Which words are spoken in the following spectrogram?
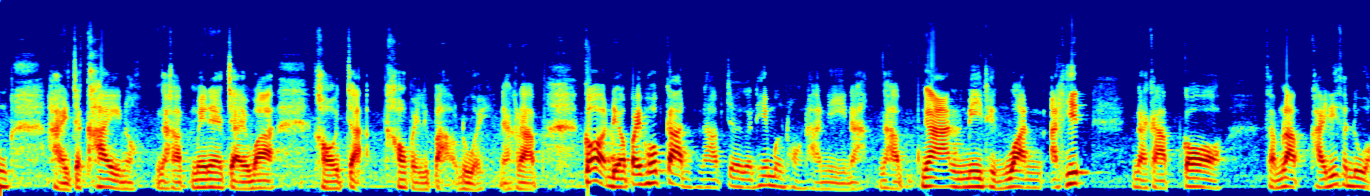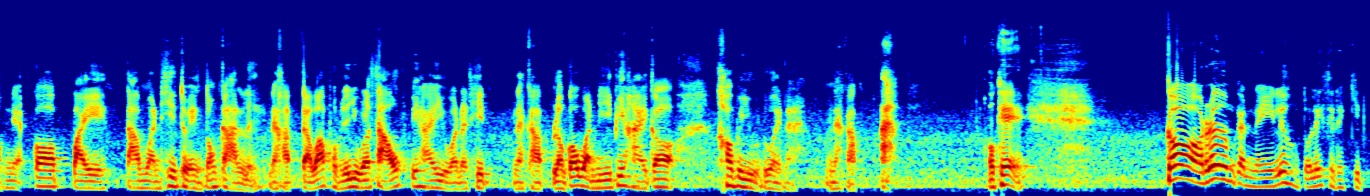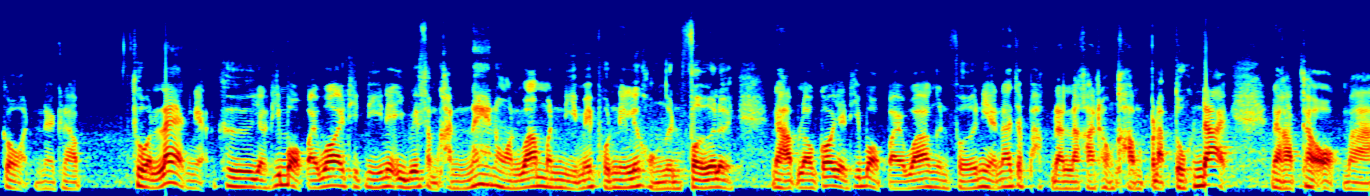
หายจากไข้เนาะนะครับไม่แน่ใจว่าเขาจะเข้าไปหรือเปล่าด้วยนะครับ ก็เดี๋ยวไปพบกันนะครับเจอกันที่เมืองทองธานีนะนะครับงานมีถึงวันอาทิตย์นะครับก็ สำหรับใครที่สะดวกเนี่ยก็ไปตามวันที่ตัวเองต้องการเลยนะครับ แต่ว่าผมจะอยู่วันเสาร์พี่ไฮอยู่วันอาทิตย์นะครับ แล้วก็วันนี้พี่ไฮก็เข้าไปอยู่ด้วยนะนะครับอะโอเค ก็เริ่มกันในเรื่องของตัวเลขเศรษฐกิจก่อนนะครับส่วนแรกเนี่ยคืออย่างที่บอกไปว่าอาทิตย์นี้เนี่ยอีเวนต์สำคัญแน่นอนว่ามันหนีไม่พ้นในเรื่องของเงินเฟ้อเลยนะครับแล้วก็อย่างที่บอกไปว่าเงินเฟ้อเนี่ยน่าจะผลักดันราคาทองคำปรับตัวขึ้นได้นะครับถ้าออกมา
